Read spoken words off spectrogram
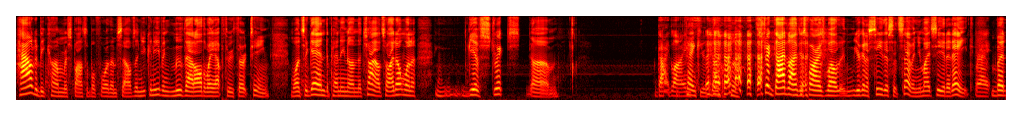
how to become responsible for themselves. And you can even move that all the way up through 13. Once again, depending on the child. So I don't want to give strict. Um, Guidelines. Thank you. Strict guidelines as far as well, you're going to see this at seven. You might see it at eight. Right. But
